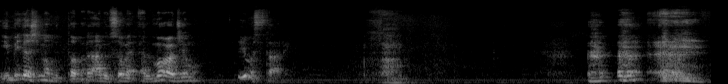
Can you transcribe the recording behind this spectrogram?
I bilježi imam Tabarani u svome Al-Mu'ađemu i ostali.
